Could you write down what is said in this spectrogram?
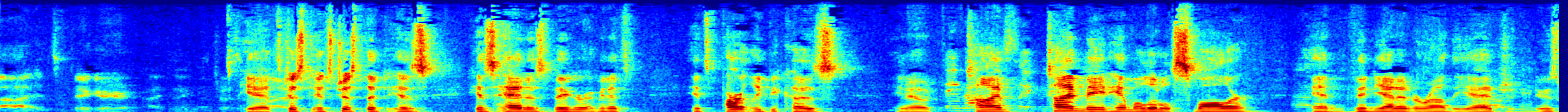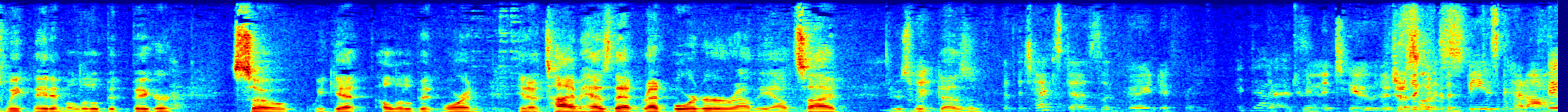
Uh, it's bigger, I think. Just Yeah, it's just it's just that his his head is bigger. I mean, it's it's partly because you know They've time made- time made him a little smaller and vignetted around the edge, and Newsweek made him a little bit bigger. Okay. So we get a little bit more, and you know, Time has that red border around the outside. Newsweek doesn't. But the text does look very different It like, between the two. It It's just like looks- the B is cut off on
